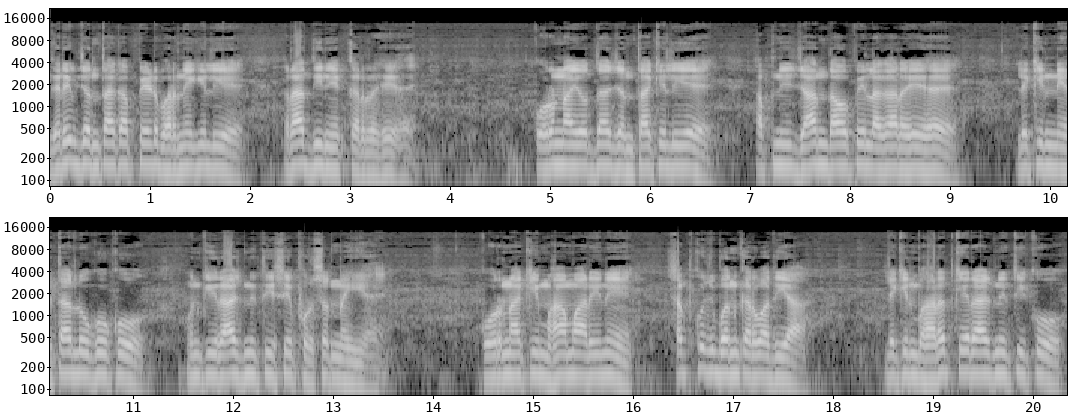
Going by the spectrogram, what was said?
गरीब जनता का पेट भरने के लिए रात दिन एक कर रहे हैं। कोरोना योद्धा जनता के लिए अपनी जान दाव पे लगा रहे हैं, लेकिन नेता लोगों को उनकी राजनीति से फुर्सत नहीं है। कोरोना की महामारी ने सब कुछ बंद करवा दिया। लेकिन भारत के राजनीति को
